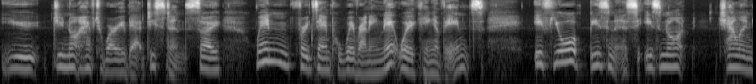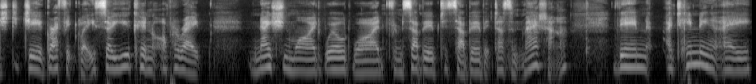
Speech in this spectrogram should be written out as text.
you do not have to worry about distance. So when for example we're running networking events if your business is not challenged geographically, so you can operate nationwide, worldwide, from suburb to suburb, it doesn't matter, then attending a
